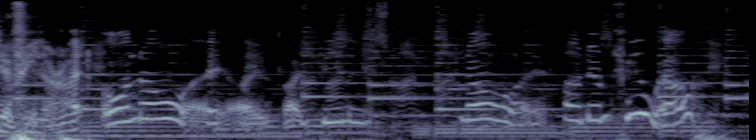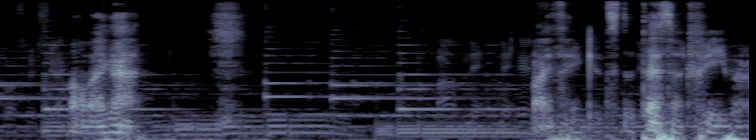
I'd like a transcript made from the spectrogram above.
do you feel alright? oh no, I, I, I feel. No, I, I don't feel well. Oh my god. I think it's the desert fever.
